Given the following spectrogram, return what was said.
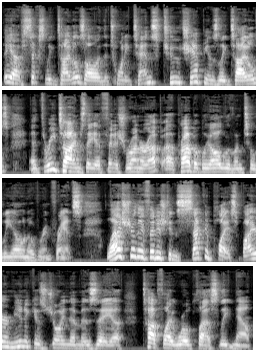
they have six league titles, all in the 2010s, two Champions League titles, and three times they have finished runner up, uh, probably all of them to Lyon over in France. Last year they finished in second place. Bayern Munich has joined them as a uh, top flight world class league now.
